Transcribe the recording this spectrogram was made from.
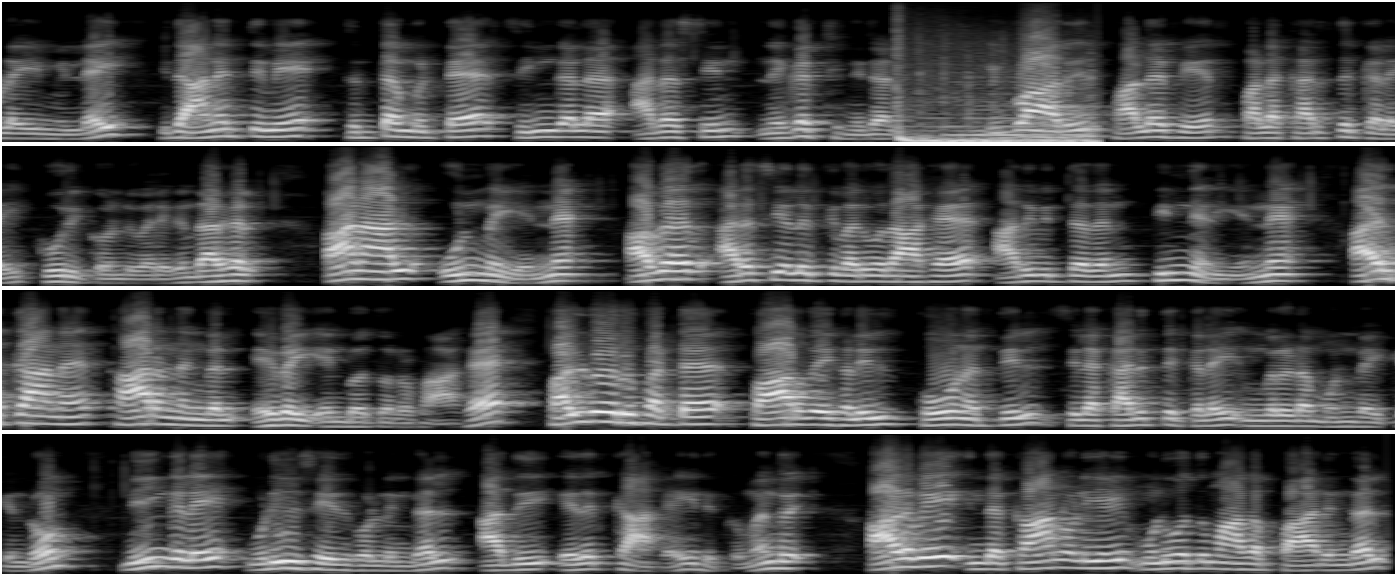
புலையும் இல்லை. இது அனைத்துமே திட்டமிட்ட சிங்கள அரசின் நிகழ்ச்சி நிரல். இவ்வாறு பல பேர் பல கருத்துக்களை கூறிக்கொண்டு வருகின்றார்கள். ஆனால் உண்மை என்ன? அவர் அரசியலுக்கு வருவதாக அறிவித்ததன் பின்னணி என்ன? அதற்கான காரணங்கள் எவை என்பது தொடர்பாக பல்வேறுபட்ட பார்வைகளில் கோணத்தில் சில கருத்துக்களை உங்களிடம் முன்வைக்கின்றோம். நீங்களே முடிவு செய்து கொள்ளுங்கள். அது எதற்காக இருக்கும் என்று. ஆகவே இந்த காணொலியை முழுவதுமாக பாருங்கள்.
